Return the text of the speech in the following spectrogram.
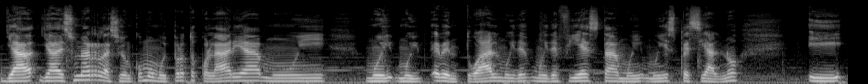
ya, ya es una relación como muy protocolaria, muy, muy, muy eventual, muy de, muy de fiesta, muy, muy especial, ¿no? Y,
